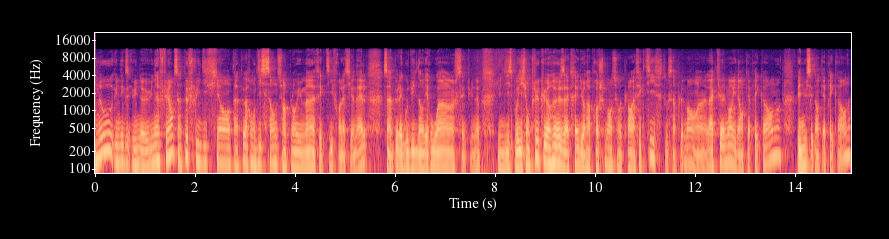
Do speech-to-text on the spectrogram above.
nous une, influence un peu fluidifiante, un peu arrondissante sur le plan humain, affectif, relationnel. C'est un peu la goutte d'huile dans les rouages, c'est une, disposition plus qu'heureuse à créer du rapprochement sur le plan affectif, tout simplement. Hein. Là, actuellement, il est en Capricorne, Vénus est en Capricorne,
